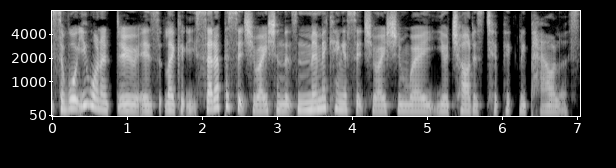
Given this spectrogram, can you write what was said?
so what you want to do is like set up a situation that's mimicking a situation where your child is typically powerless.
